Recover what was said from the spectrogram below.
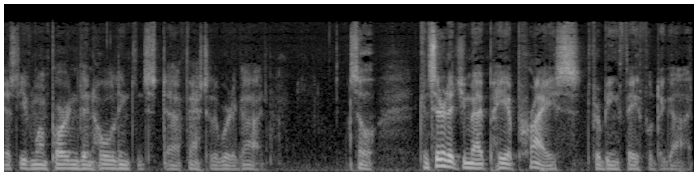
It's even more important than holding uh, fast to the Word of God. So consider that you might pay a price for being faithful to God.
